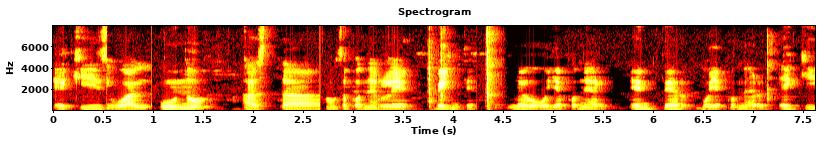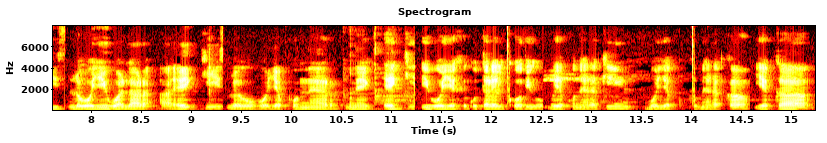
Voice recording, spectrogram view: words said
x igual 1 hasta vamos a ponerle 20 luego voy a poner enter voy a poner x lo voy a igualar a x luego voy a poner next x y voy a ejecutar el código. Voy a poner aquí voy a poner acá. Y acá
